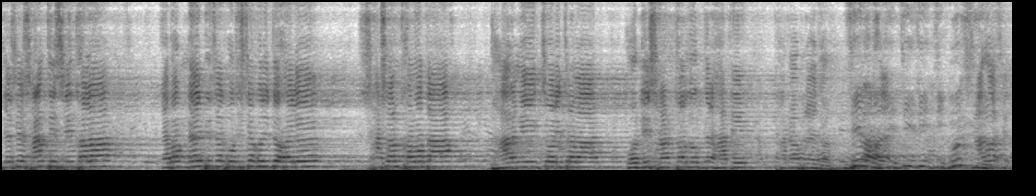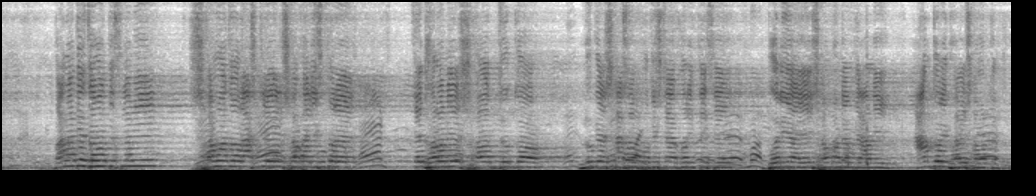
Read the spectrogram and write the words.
দেশে শান্তি শৃঙ্খলা এবং ন্যায় বিচার প্রতিষ্ঠা করিতে হলে শাসন ক্ষমতা ধার্মিক চরিত্রবান ও নিঃস্বার্থ লোকদের হাতে থাকা প্রয়োজন। আরও আছে? বাংলাদেশ জামাত ইসলামী সমাজ ও রাষ্ট্রের সকল স্তরে এ ধরনের সৎযোগ্য লোকের শাসন প্রতিষ্ঠা করিতেছে বলিয়া এই সংগঠনকে আমি আন্তরিকভাবে সমর্থন করি।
